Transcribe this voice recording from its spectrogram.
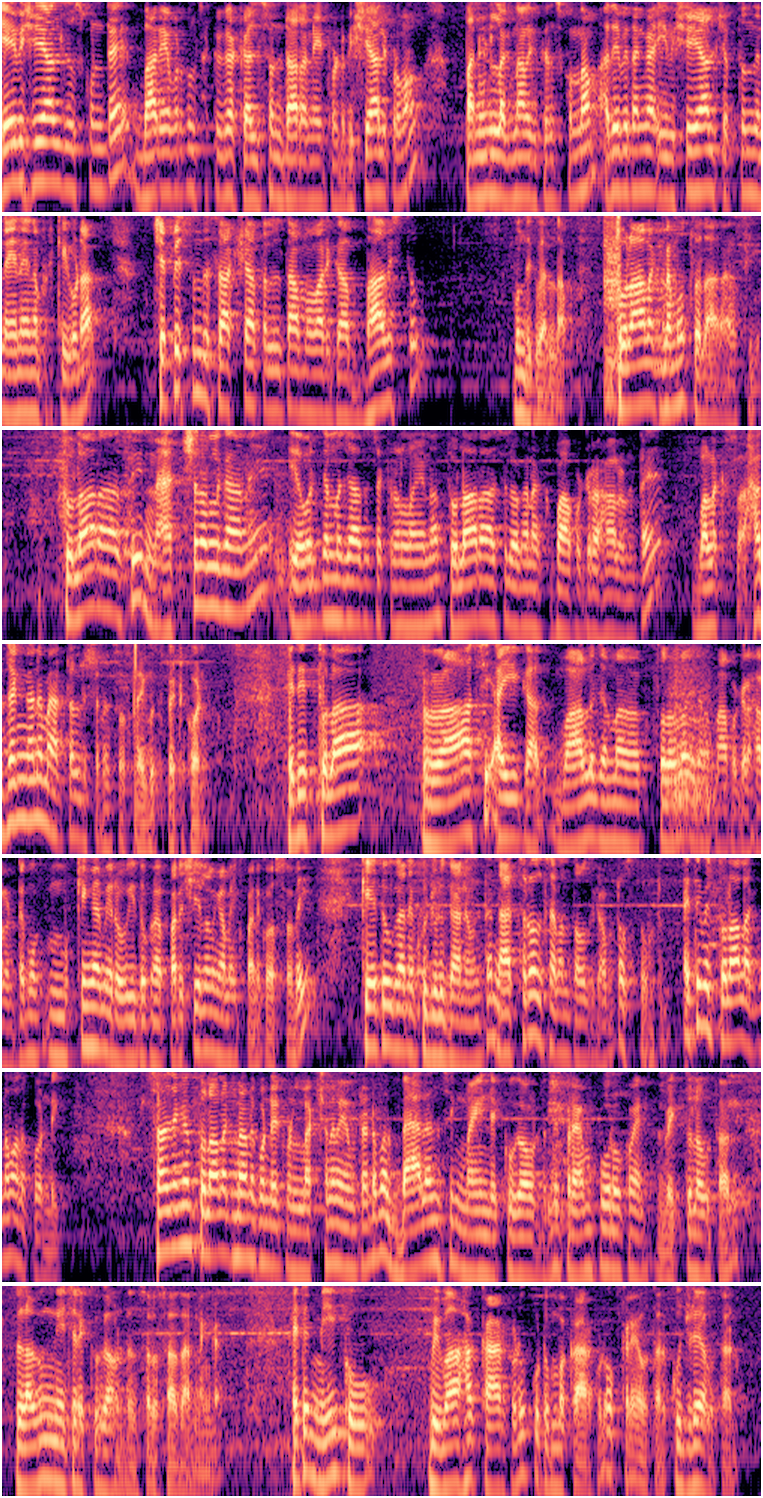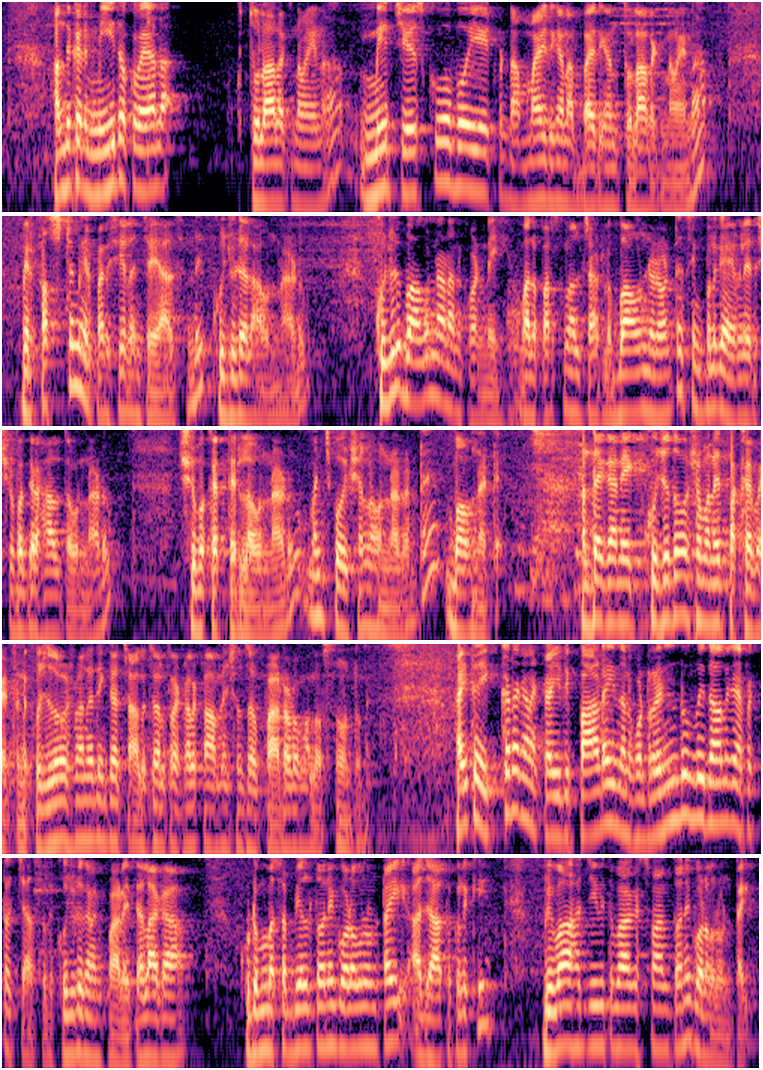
ఏ విషయాలు చూసుకుంటే భార్యాభర్తలు చక్కగా కలిసి ఉంటారు అనేటువంటి విషయాలు ఇప్పుడు మనం పన్నెండు లగ్నాలకి తెలుసుకుందాం. అదేవిధంగా ఈ విషయాలు చెప్తుంది నేనైనప్పటికీ కూడా చెప్పిస్తుంది సాక్షాత్ లలిత అమ్మవారిగా భావిస్తూ ముందుకు వెళ్దాం. తులాలగ్నము తులారాశి. తులారాశి న్యాచురల్గానే ఎవరి జన్మజాత చక్రంలో అయినా తులారాశిలో కనుక పాపగ్రహాలు ఉంటే వాళ్ళకి సహజంగానే మ్యాటల్ డిస్టర్బెన్స్ వస్తాయి గుర్తుపెట్టుకోండి. ఇది తులా రాశి అయి కాదు. వాళ్ళ జన్మ తులలో ఏదైనా పాపగ్రహాలు ఉంటాయి ము- ముఖ్యంగా మీరు ఇది ఒక పరిశీలనగా మీకు పనికి వస్తుంది కేతువు కానీ కుజుడు కానీ ఉంటే న్యాచురల్ సెవెంత్ హౌస్ కాబట్టి వస్తూ ఉంటుంది. అయితే మీరు తులాలగ్నం అనుకోండి. సహజంగా తులాలగ్నానికి ఉండేటువంటి లక్షణం ఏమిటంటే వాళ్ళు బ్యాలెన్సింగ్ మైండ్ ఎక్కువగా ఉంటుంది. ప్రేమపూర్వకమైనటువంటి వ్యక్తులు అవుతారు. లవింగ్ నేచర్ ఎక్కువగా ఉంటుంది సర్వసాధారణంగా. అయితే మీకు వివాహ కారకుడు కుటుంబ కారకుడు ఒక్కరే అవుతారు. కుజుడే అవుతాడు. అందుకని మీది ఒకవేళ తులాలగ్నమైనా మీరు చేసుకోబోయేటువంటి అమ్మాయిది కానీ అబ్బాయిది కానీ తులాలగ్నమైనా మీరు ఫస్ట్ మీరు పరిశీలన చేయాల్సింది కుజుడు ఎలా ఉన్నాడు. కుజుడు బాగున్నాడు అనుకోండి వాళ్ళ పర్సనల్ చాట్లు బాగుండడం అంటే సింపుల్గా ఏం లేదు. శుభగ్రహాలతో ఉన్నాడు శుభకత్తిరిలో ఉన్నాడు మంచి పొజిషన్లో ఉన్నాడు అంటే బాగున్నట్టే. అంతేగాని కుజదోషం అనేది పక్క పెట్టండి. కుజదోషం అనేది ఇంకా చాలా చాలా రకాల కాంబినేషన్స్ పాడడం వల్ల వస్తూ ఉంటుంది. అయితే ఇక్కడ కనుక ఇది పాడైంది అనుకుంటే రెండు విధాలుగా ఎఫెక్ట్ వచ్చేస్తుంది. కుజుడు కనుక పాడైతే ఎలాగా? కుటుంబ సభ్యులతోనే గొడవలు ఉంటాయి ఆ జాతకులకి వివాహ జీవిత భాగస్వామితోనే గొడవలు ఉంటాయి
